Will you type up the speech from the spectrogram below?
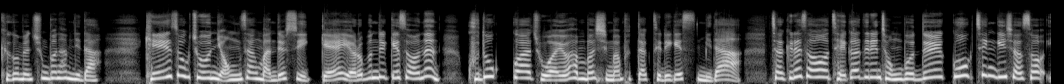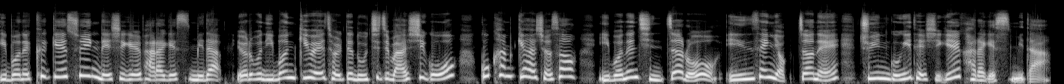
그거면 충분합니다. 계속 좋은 영상 만들 수 있게 여러분들께서는 구독과 좋아요 한 번씩만 부탁드리겠습니다. 자, 그래서 제가 드린 정보들 꼭 챙기셔서 이번에 크게 수익 내시길 바라겠습니다. 여러분 이번 기회 절대 놓치지 마시고 꼭 함께 하셔서 이번엔 진짜로 인생 역전의 주인공이 되시길 바라겠습니다.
